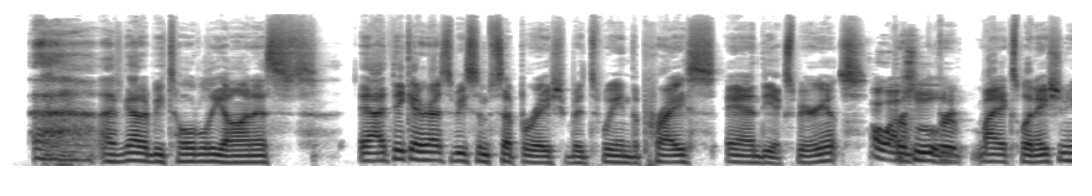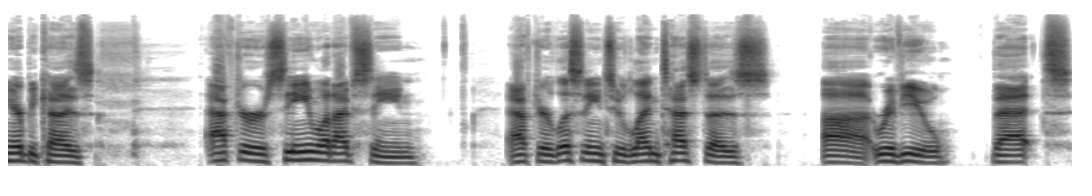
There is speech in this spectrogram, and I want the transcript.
I've got to be totally honest. I think there has to be some separation between the price and the experience. Oh, absolutely. For, for my explanation here, because after seeing what I've seen, after listening to Len Testa's uh, review, that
